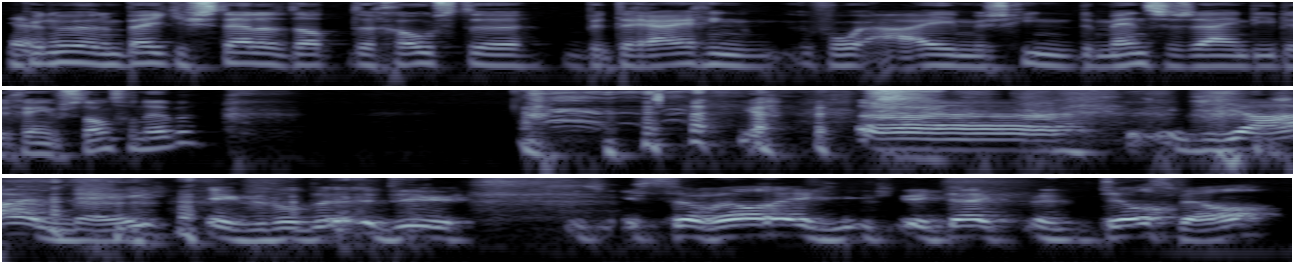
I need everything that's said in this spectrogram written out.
Ja. Kunnen we een beetje stellen dat de grootste bedreiging voor AI misschien de mensen zijn die er geen verstand van hebben? Ja. Uh, ja, nee. Ik bedoel, de, de, zowel, ik, ik denk deels wel.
